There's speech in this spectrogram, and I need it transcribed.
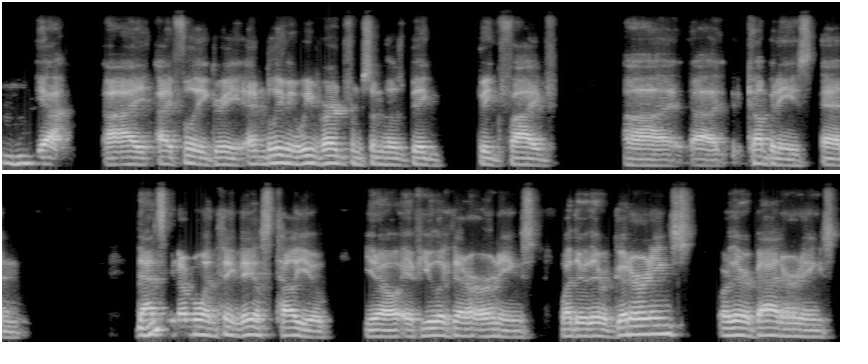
mm-hmm. yeah i i fully agree and believe me we've heard from some of those big big five uh, uh, companies and that's mm-hmm. the number one thing they'll tell you you know if you looked at our earnings whether they were good earnings or they were bad earnings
